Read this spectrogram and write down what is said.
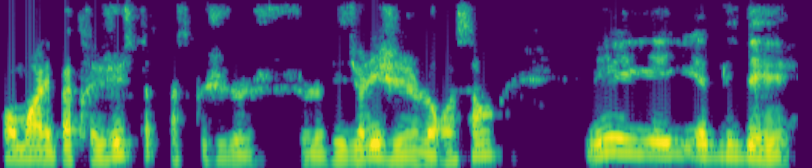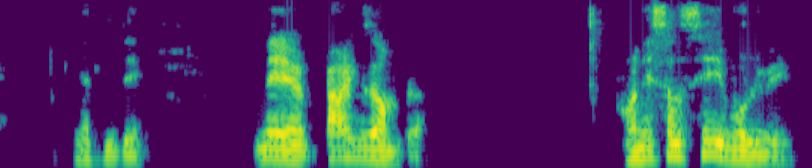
pour moi, elle est pas très juste, parce que je, le visualise et je le ressens, mais il y, a de l'idée, il y a de l'idée. Mais, euh, par exemple, on est censé évoluer.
